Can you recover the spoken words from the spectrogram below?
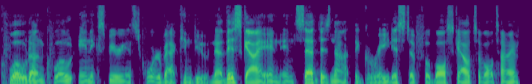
quote unquote inexperienced quarterback can do. Now, this guy and and Seth is not the greatest of football scouts of all time,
